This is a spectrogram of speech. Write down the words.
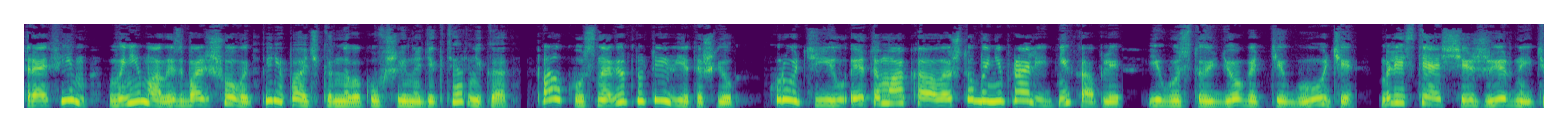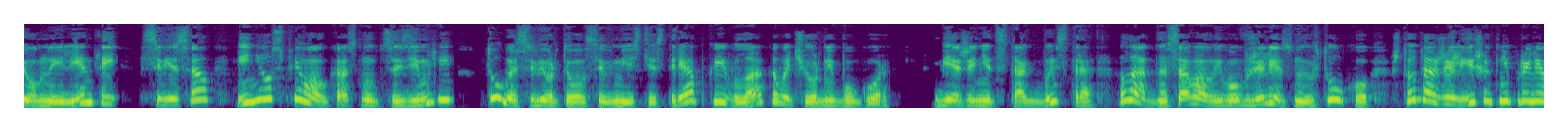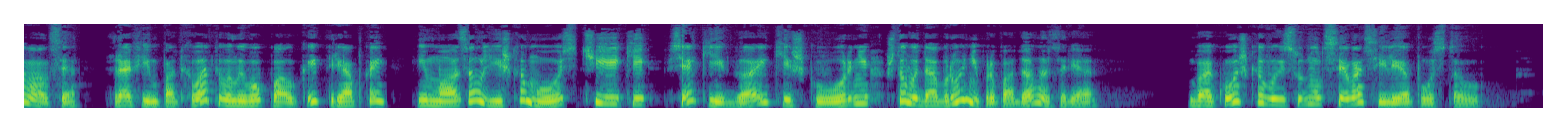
Трофим вынимал из большого перепачканного кувшина дегтярника палку с навернутой ветошью, крутил это макало, чтобы не пролить ни капли, и густой деготь тягуче, блестяще жирной темной лентой связал и не успевал коснуться земли, туго свертывался вместе с тряпкой в лаково-черный бугор. Беженец так быстро, ладно, совал его в железную втулку, что даже лишек не проливался. Трофим подхватывал его палкой, тряпкой и мазал лишком ось, чеки, всякие гайки, шкворни, чтобы добро не пропадало зря. В окошко высунулся Василий Апостол.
